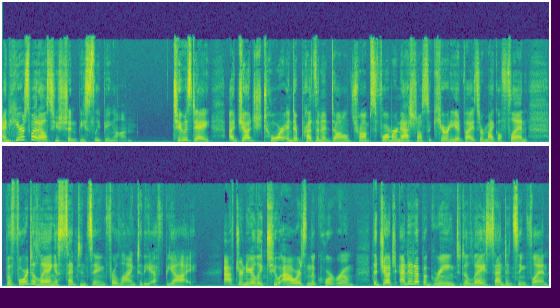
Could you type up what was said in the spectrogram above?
And here's what else you shouldn't be sleeping on. Tuesday, a judge tore into President Donald Trump's former national security advisor, Michael Flynn, before delaying a sentencing for lying to the FBI. After nearly two hours in the courtroom, the judge ended up agreeing to delay sentencing Flynn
